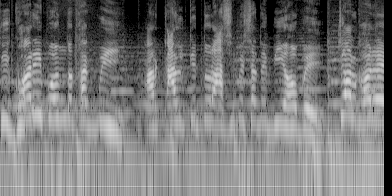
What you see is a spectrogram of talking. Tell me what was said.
তুই ঘরেই বন্ধ থাকবি। আর কালকে তোর আসিফের সাথে বিয়ে হবে। চল ঘরে।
